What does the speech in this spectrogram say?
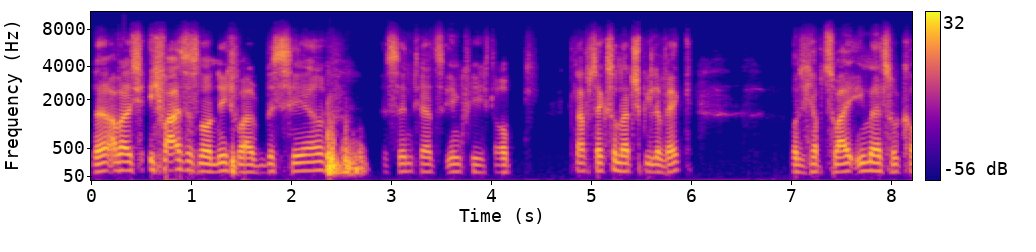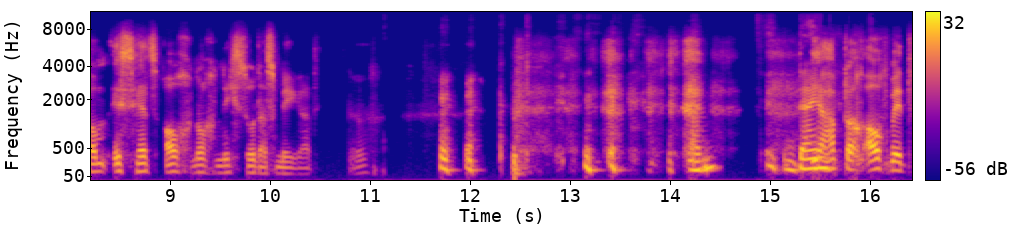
Ne, aber ich, ich weiß es noch nicht, weil bisher, es sind jetzt irgendwie, ich glaube, knapp 600 Spiele weg und ich habe zwei E-Mails bekommen, ist jetzt auch noch nicht so das Mega. Ne? dein, Ihr habt doch auch mit,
